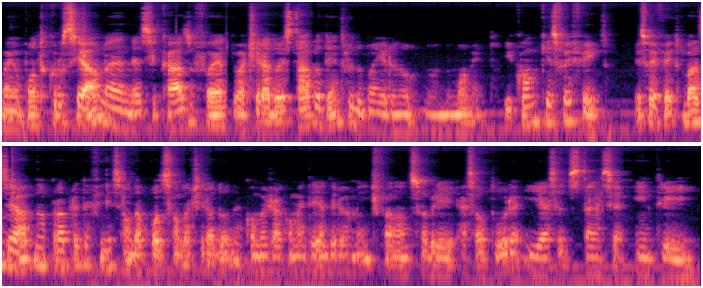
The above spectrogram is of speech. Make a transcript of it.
Bem, um ponto crucial né, nesse caso foi que o atirador estava dentro do banheiro no, no, no momento. E como que isso foi feito? Isso foi feito baseado na própria definição da posição do atirador, né? como eu já comentei anteriormente, falando sobre essa altura e essa distância entre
